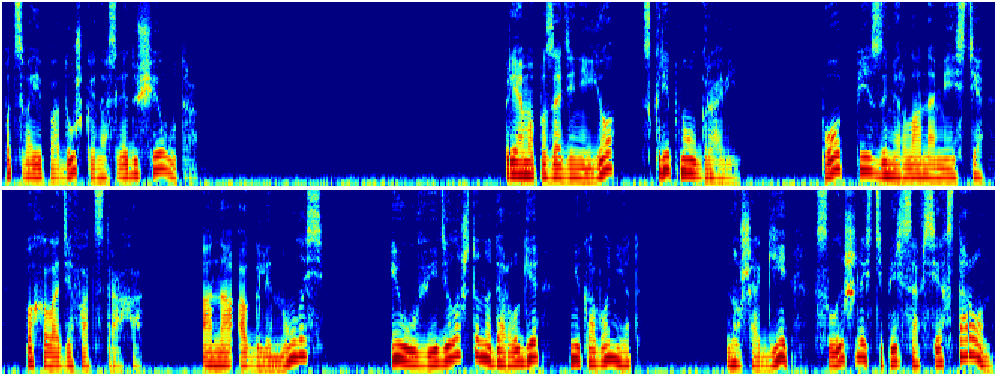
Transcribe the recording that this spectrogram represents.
под своей подушкой на следующее утро. Прямо позади нее скрипнул гравий. Поппи замерла на месте, похолодев от страха. Она оглянулась и увидела, что на дороге никого нет. Но шаги слышались теперь со всех сторон.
